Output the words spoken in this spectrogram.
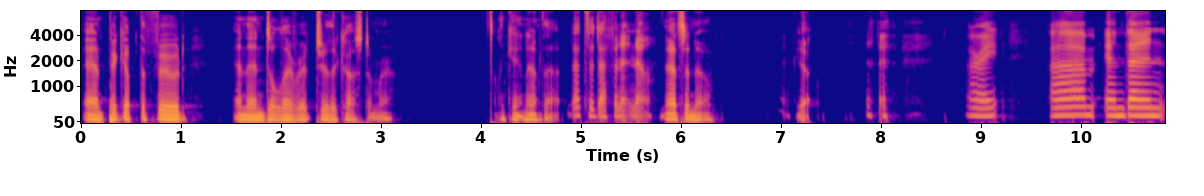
and pick up the food and then deliver it to the customer. I can't have that. That's a definite no. That's a no. Yeah. All right. Um, and then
